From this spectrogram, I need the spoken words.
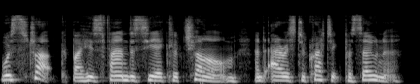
was struck by his fin de siècle charm and aristocratic persona.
